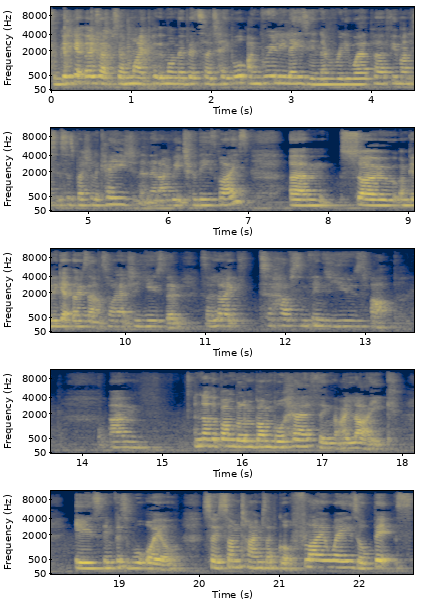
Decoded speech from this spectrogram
So I'm to get those out because I might put them on my bedside table. I'm really lazy and never really wear perfume unless it's a special occasion and then I reach for these guys. Um, so I'm to get those out so I actually use them. So I like to have some things used up. Um, another Bumble and Bumble hair thing that I like is invisible oil. So sometimes I've got flyaways or bits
